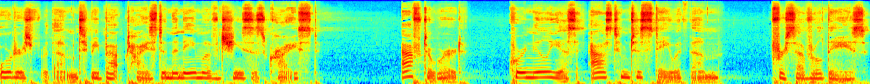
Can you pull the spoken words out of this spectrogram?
orders for them to be baptized in the name of Jesus Christ. Afterward, Cornelius asked him to stay with them for several days.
